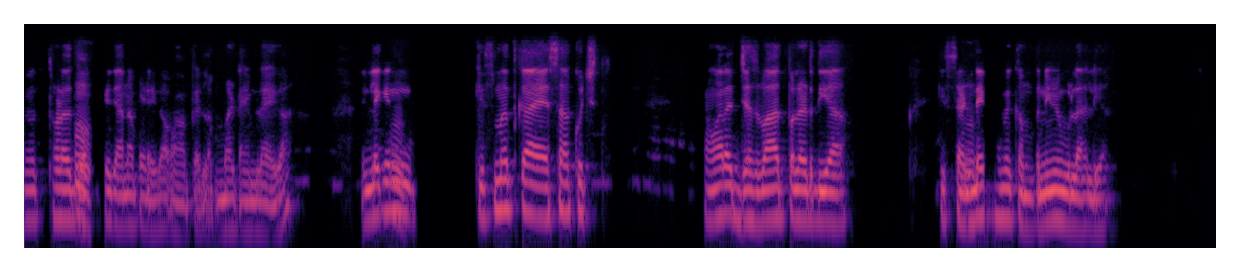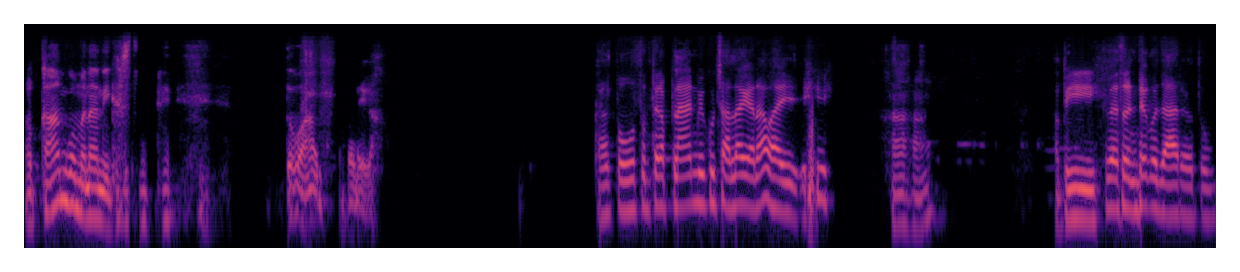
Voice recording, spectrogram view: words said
थोड़ा हम्म। दौड़ के जाना पड़ेगा वहाँ पे लंबा टाइम लगेगा। हम्म। लेकिन किस्मत का ऐसा कुछ हमारा जज्बात पलट दिया कि हम्म। संडे को हमें कंपनी में बुला लिया। अब काम को मना नहीं कर सकते। तो वहाँ पड़ेगा। हाँ तो वो तो तेरा प्लान भी कुछ अलग है ना भाई। हाँ हाँ। अभी संडे को जा रहे हो तुम।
